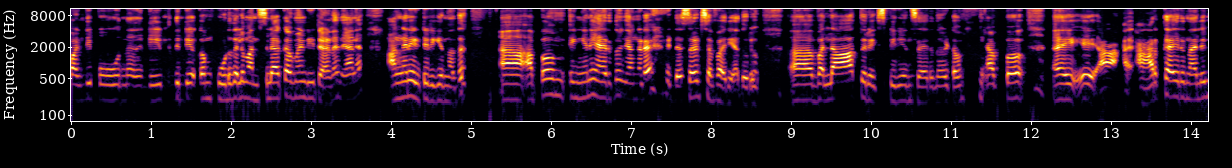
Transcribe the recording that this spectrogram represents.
വണ്ടി പോകുന്നതിന്റെയും ഇതിന്റെയൊക്കെ കൂടുതൽ മനസ്സിലാക്കാൻ വേണ്ടിയിട്ടാണ് ഞാൻ അങ്ങനെ ഇട്ടിരിക്കുന്നത്. അപ്പം ഇങ്ങനെയായിരുന്നു ഞങ്ങളുടെ ഡെസേർട്ട് സഫാരി അതൊരു വല്ലാത്തൊരു എക്സ്പീരിയൻസ് ആയിരുന്നു കേട്ടോ. അപ്പോൾ ആർക്കായിരുന്നാലും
